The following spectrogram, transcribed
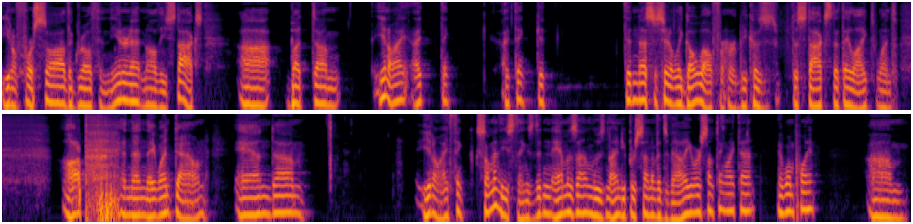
you know foresaw the growth in the internet and all these stocks. Uh, but um, you know, I, I think I think it didn't necessarily go well for her because the stocks that they liked went up, and then they went down, and um, you know, I think some of these things didn't Amazon lose 90% of its value or something like that at one point? Um,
